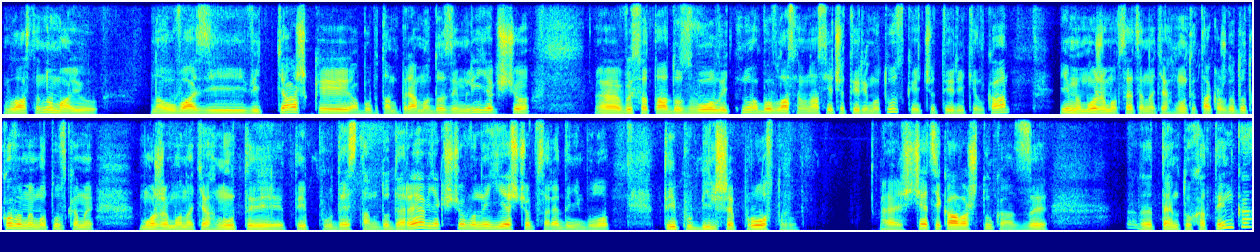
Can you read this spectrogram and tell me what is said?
Власне, ну, маю на увазі відтяжки або там прямо до землі, якщо е, висота дозволить. Ну, або, власне, у нас є 4 мотузки, 4 кілка, і ми можемо все це натягнути. Також додатковими мотузками можемо натягнути, типу, десь там до дерев, якщо вони є, щоб всередині було типу більше простору. Е, Ще цікава штука з е, тенту хатинка.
